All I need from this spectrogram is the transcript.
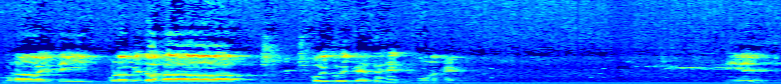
गुणा इति गुण वेदहा कोई कोई कहते हैं गुण है। ये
